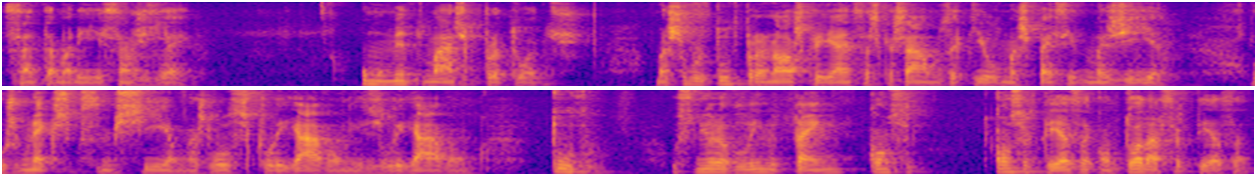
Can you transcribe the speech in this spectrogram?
Santa Maria e São José. Um momento mágico para todos, mas sobretudo para nós crianças que achávamos aquilo uma espécie de magia, os bonecos que se mexiam, as luzes que ligavam e desligavam, tudo. O Sr. Avelino tem, com certeza, com toda a certeza,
